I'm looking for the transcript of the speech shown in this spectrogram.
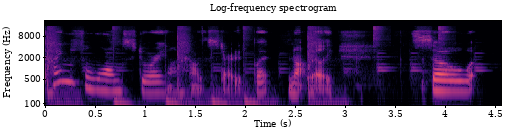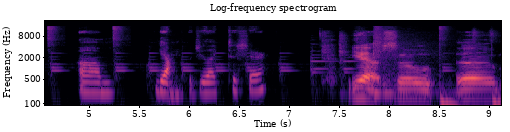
kind of a long story on how it started, but not really. So, um, yeah, would you like to share? Yeah. So, um,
